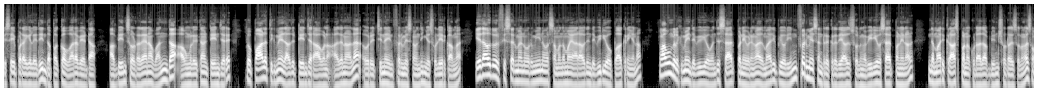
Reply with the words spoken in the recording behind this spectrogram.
விசைப்படகுகள் எது இந்த பக்கம் வர வேண்டாம் அப்படின்னு சொல்கிறது ஏன்னா வந்தால் அவங்களுக்கு தான் டேஞ்சரு இப்போ பாலத்துக்குமே ஏதாவது டேஞ்சர் ஆகலாம். அதனால் ஒரு சின்ன இன்ஃபர்மேஷனை வந்து இங்கே சொல்லியிருக்காங்க. ஏதாவது ஒரு ஃபிஷர்மேன் ஒரு மீனவர் சம்மந்தமாக யாராவது இந்த வீடியோவை பார்க்குறீங்கன்னா அவங்களுக்குமே இந்த வீடியோ வந்து ஷேர் பண்ணி விடுங்க. அது மாதிரி இப்படி ஒரு இன்ஃபர்மேஷன் இருக்கிறதையாவது சொல்லுங்கள் வீடியோ ஷேர் பண்ணினாலும் இந்த மாதிரி கிராஸ் பண்ணக்கூடாது அப்படின்னு சொல்கிறது சொல்லுங்கள் ஸோ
